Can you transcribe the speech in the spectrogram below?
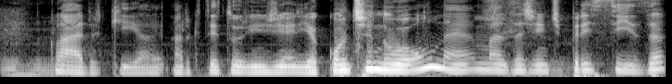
Uhum. Claro que a arquitetura e a engenharia continuam, né? Mas Sim. a gente precisa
